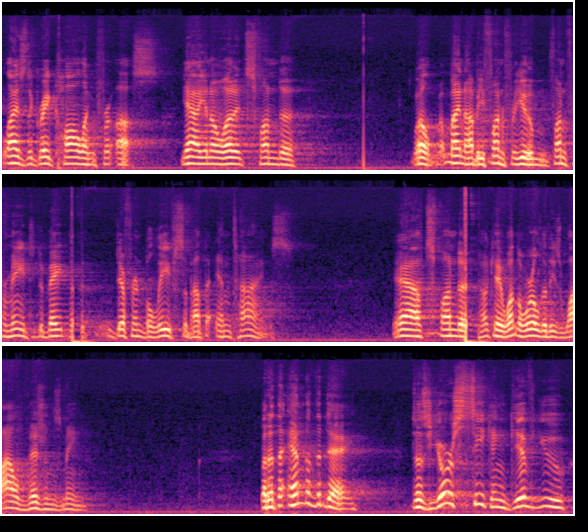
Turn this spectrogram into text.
lies the great calling for us. Yeah, you know what? It's fun to, well, it might not be fun for you, fun for me to debate the different beliefs about the end times. Yeah, it's fun to, okay, what in the world do these wild visions mean? But at the end of the day, does your seeking give you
